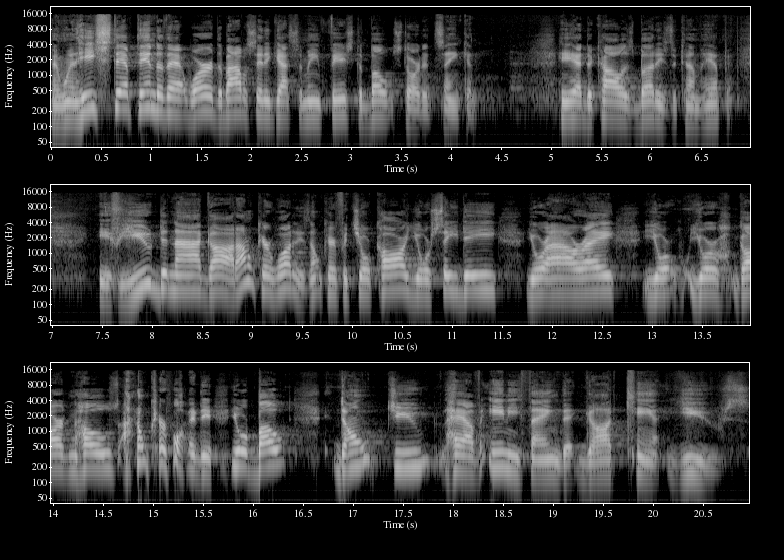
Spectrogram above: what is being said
And when he stepped into that word, the Bible said he got some mean fish, the boat started sinking. He had to call his buddies to come help him. If you deny God, I don't care what it is, I don't care if it's your car, your CD, your IRA, your, your garden hose, I don't care what it is, your boat, don't you have anything that God can't use.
